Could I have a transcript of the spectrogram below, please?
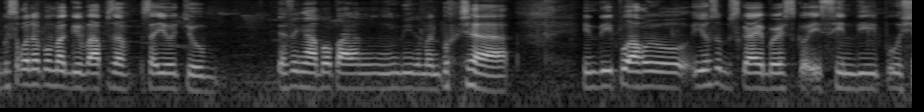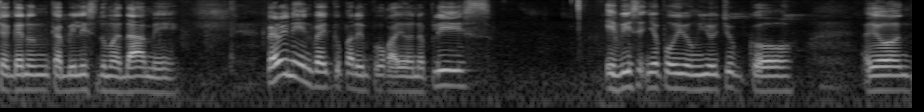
gusto ko na po mag-give up sa, sa YouTube. Kasi nga po parang hindi naman po siya, hindi po ako, yung subscribers ko is hindi po siya ganun kabilis dumadami. Pero ini-invite ko pa rin po kayo na please, i-visit nyo po yung YouTube ko. Ayun,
